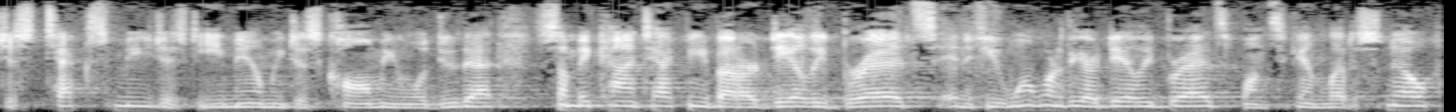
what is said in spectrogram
Just text me, just email me, just call me, and we'll do that. Somebody contact me about our daily breads, and if you want one of the, our daily breads, once again, let us know.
